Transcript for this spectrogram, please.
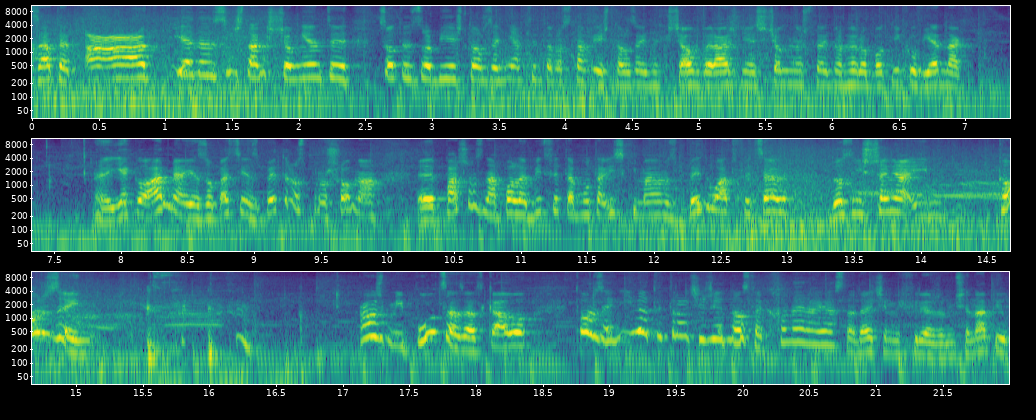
zatem, a jeden Siege Tank ściągnięty. Co ty zrobiłeś, Torzen? Jak ty to rozstawiłeś? Torzen chciał wyraźnie ściągnąć tutaj trochę robotników, jednak jego armia jest obecnie zbyt rozproszona. E, Patrząc na pole bitwy, te mutaliski mają zbyt łatwy cel do zniszczenia i Torzein... Aż mi płuca zatkało. Torzein, ile ty tracisz jednostek? Cholera jasna, dajcie mi chwilę, żebym się napił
